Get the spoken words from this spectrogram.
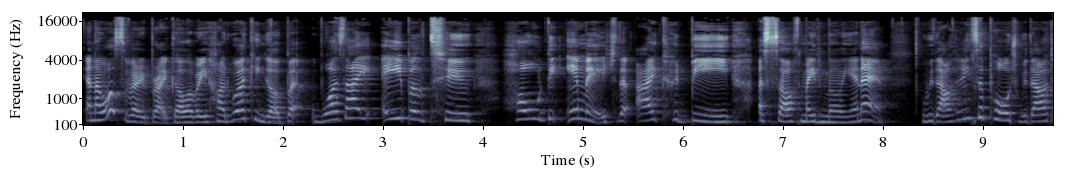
And I was a very bright girl, a very hardworking girl. But was I able to hold the image that I could be a self made millionaire? Without any support, without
